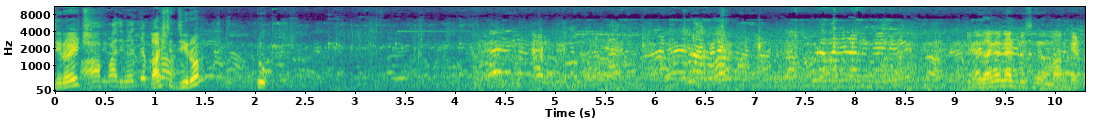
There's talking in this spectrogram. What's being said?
zero eight last zero two ఈ విధంగా కనిపిస్తుంది మార్కెట్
